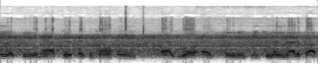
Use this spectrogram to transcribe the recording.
ESP and after affecting channel A as well as tuning each and every night about.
